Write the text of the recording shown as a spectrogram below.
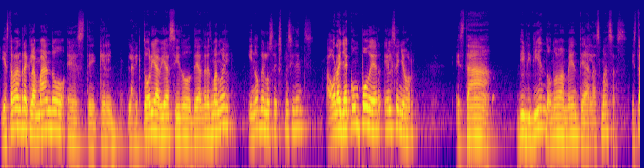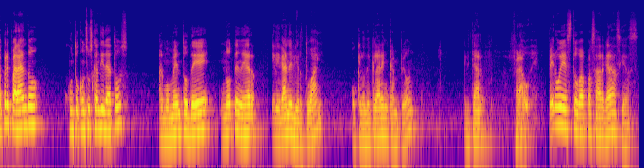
y estaban reclamando este, que la victoria había sido de Andrés Manuel y no de los expresidentes. Ahora ya con poder, el Señor está dividiendo nuevamente a las masas. Está preparando, junto con sus candidatos, al momento de no tener el gane virtual o que lo declaren campeón, gritar fraude. Pero esto va a pasar gracias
